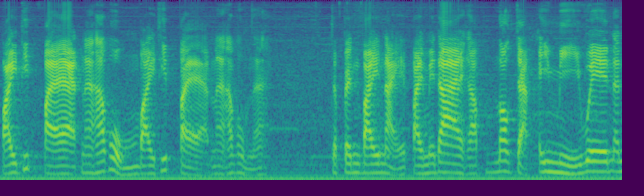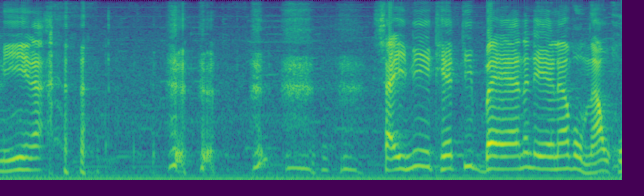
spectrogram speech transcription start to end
ใบที่ 8 นะครับผมใบที่ 8 นะครับผมนะ จะเป็นใบไหนไปไม่ได้ครับ นอกจากไอหมีเวนอันนี้นะ ใช้นี่เทสที่แบร์นั่นเองนะผมนะ โอ้โห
